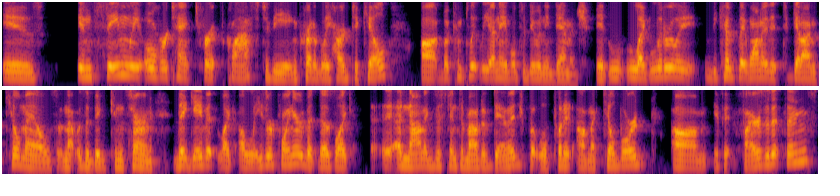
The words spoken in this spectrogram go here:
is insanely overtanked for its class to be incredibly hard to kill uh, but completely unable to do any damage. It like literally because they wanted it to get on kill mails, and that was a big concern. They gave it like a laser pointer that does like a non-existent amount of damage, but will put it on the kill board um, if it fires it at things.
